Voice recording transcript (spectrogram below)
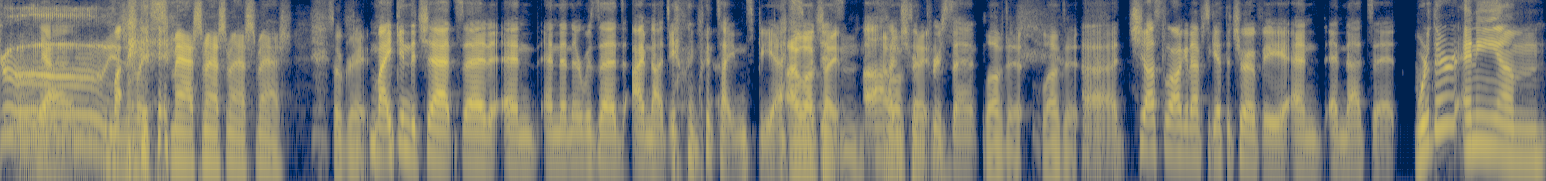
yeah, my- just like smash, smash, smash, smash. So great. Mike in the chat said, and and then there was Ed. I'm not dealing with Titans BS. I love which Titan. hundred percent. Loved it. Loved it. Uh, just long enough to get the trophy, and and that's it. Were there any um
